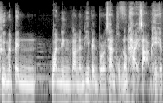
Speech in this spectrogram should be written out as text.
คือมันเป็นวันหนึ่งตอนนั้นที่เป็นโปรดักชันผมต้องถ่าย3เทป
